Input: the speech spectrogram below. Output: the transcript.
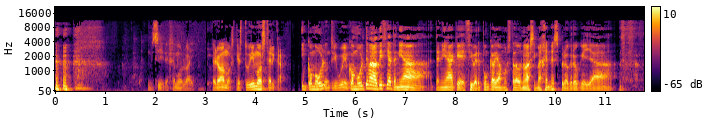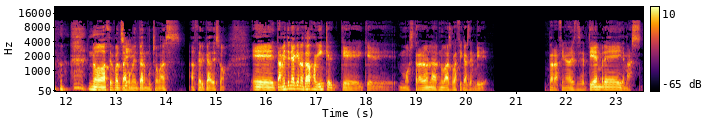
pero- Sí, dejémoslo ahí. Pero vamos, que estuvimos cerca. Y como, como última noticia tenía, tenía que Cyberpunk había mostrado nuevas imágenes, pero creo que ya no hace falta Sí. comentar mucho más acerca de eso. Eh, también tenía que notar, Joaquín, que, que- que mostraron las nuevas gráficas de Nvidia para finales de septiembre y demás.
